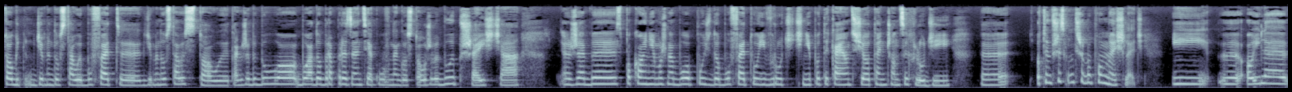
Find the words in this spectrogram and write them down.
to, gdzie będą stały bufety, gdzie będą stały stoły, tak żeby było, była dobra prezencja głównego stołu, żeby były przejścia, żeby spokojnie można było pójść do bufetu i wrócić, nie potykając się o tańczących ludzi. Y, o tym wszystkim trzeba pomyśleć. I y, o ile,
